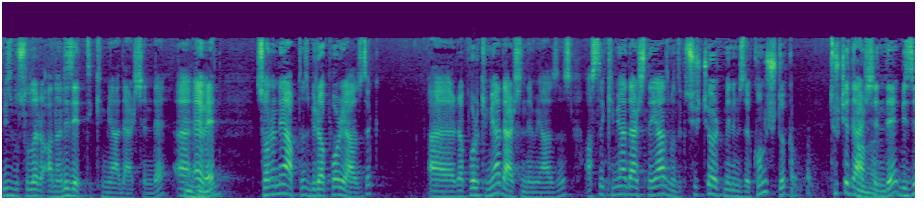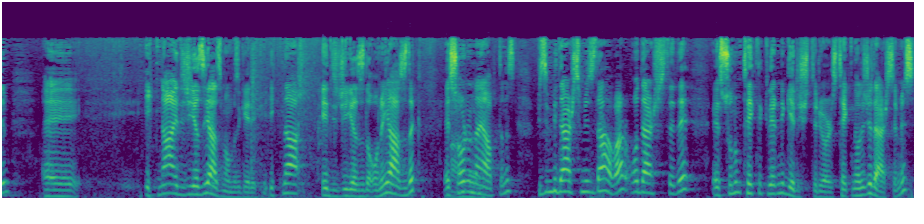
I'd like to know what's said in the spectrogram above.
Biz bu suları analiz ettik kimya dersinde. Ee, evet. Sonra ne yaptınız? Bir rapor yazdık. Ee, raporu kimya dersinde mi yazdınız? Aslında kimya dersinde yazmadık. Türkçe öğretmenimizle konuştuk. Türkçe dersinde bizim e, ikna edici yazı yazmamız gerekiyor. İkna edici yazıda onu yazdık. E sonra ne yaptınız? Bizim bir dersimiz daha var. O derste de e, sunum tekniklerini geliştiriyoruz. Teknoloji dersimiz.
